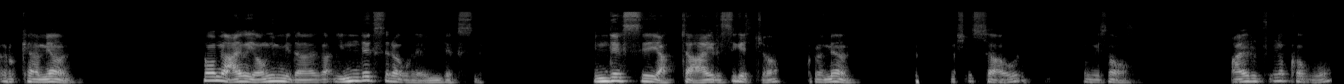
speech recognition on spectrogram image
이렇게 하면 처음에 i가 0입니다. 그러니까 인덱스라고 해요, 인덱스. 인덱스의 약자 i를 쓰겠죠. 그러면 실수 아웃 여기서 i를 출력하고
